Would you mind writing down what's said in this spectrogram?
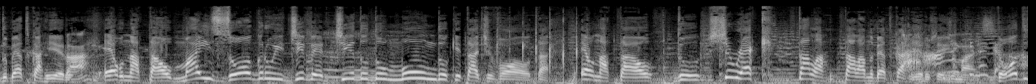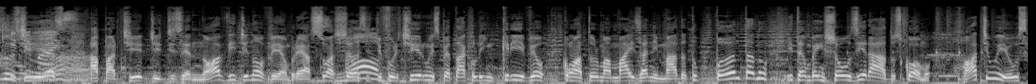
do Beto Carreiro Tá. é o Natal mais ogro e divertido do mundo que tá de volta. É o Natal do Shrek. Tá lá, tá lá no Beto Carreiro, Ah, gente. legal. Todos os Que dias, demais. a partir de 19 de novembro. É a sua chance de curtir um espetáculo incrível com a turma mais animada do pântano e também shows irados como Hot Wheels,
